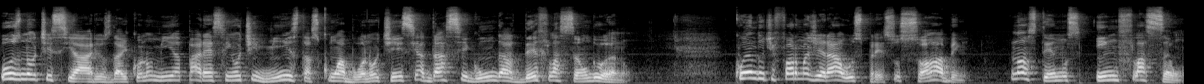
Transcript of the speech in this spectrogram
Os noticiários da economia parecem otimistas com a boa notícia da segunda deflação do ano. Quando, de forma geral, os preços sobem, nós temos inflação.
